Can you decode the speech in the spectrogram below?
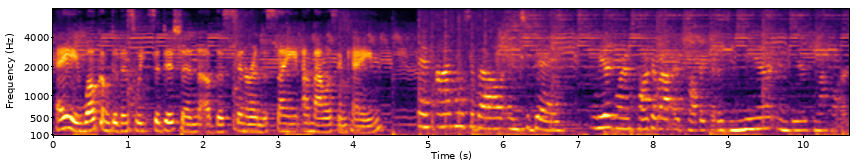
Hey, welcome to this week's edition of The Sinner and the Saint. I'm Allison Kane. And I'm Isabel, and today we are going to talk about a topic that is near and dear to my heart.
